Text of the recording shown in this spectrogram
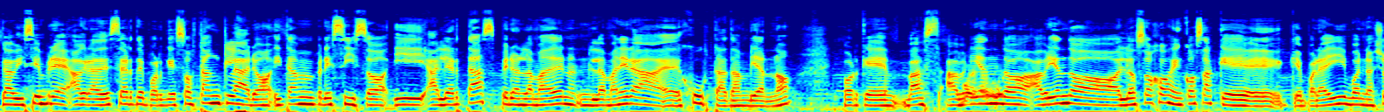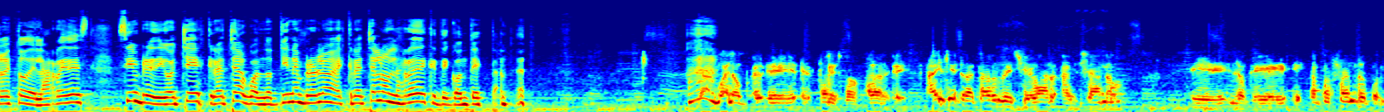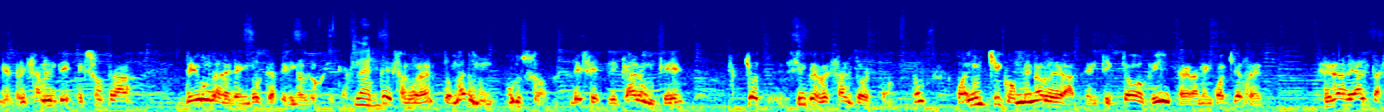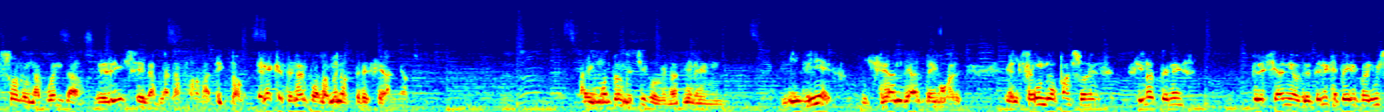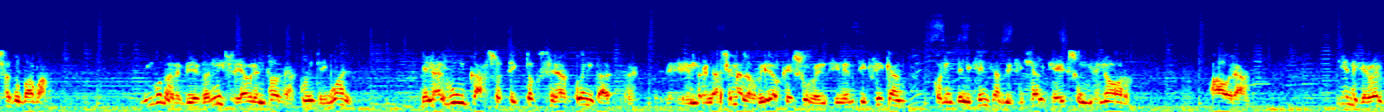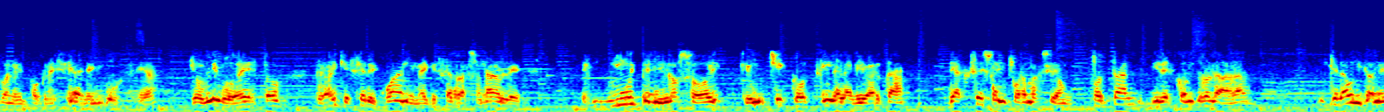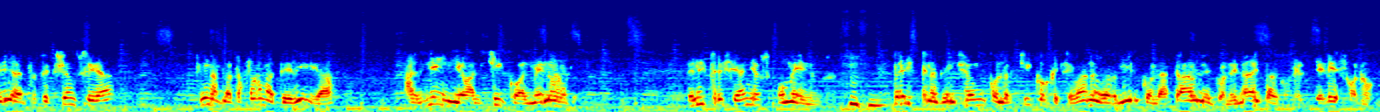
Gaby, siempre agradecerte porque sos tan claro y tan preciso y alertás, pero en la, la manera eh, justa también, ¿no? Porque vas abriendo abriendo los ojos en cosas que, que por ahí, bueno, yo esto de las redes siempre digo, che, escrachar, cuando tienen problemas, escracharlo en las redes que te contestan. Bueno, eh, eh, por eso, a ver, hay que tratar de llevar al llano lo que está pasando porque precisamente es otra deuda de la industria tecnológica. ¿Ustedes alguna vez tomaron un curso? ¿Les explicaron que yo siempre resalto esto, ¿no? Cuando un chico menor de edad, en TikTok, Instagram, en cualquier red, se da de alta solo una cuenta, le dice la plataforma TikTok, tenés que tener por lo menos 13 años. Hay un montón de chicos que no tienen ni 10 y se dan de alta igual. El segundo paso es, si no tenés 13 años, le tenés que pedir permiso a tu papá. Ninguno le pide permiso y abren todas las cuentas igual. En algún caso TikTok se da cuenta eh, en relación a los videos que suben, se identifican con inteligencia artificial que es un menor. Ahora, tiene que ver con la hipocresía de la industria. Yo vivo de esto, pero hay que ser ecuánime, hay que ser razonable. Es muy peligroso hoy que un chico tenga la libertad de acceso a información total y descontrolada y que la única medida de protección sea que una plataforma te diga al niño, al chico, al menor, tenés 13 años o menos. Presten atención con los chicos que se van a dormir con la tablet, con el iPad, con el teléfono.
